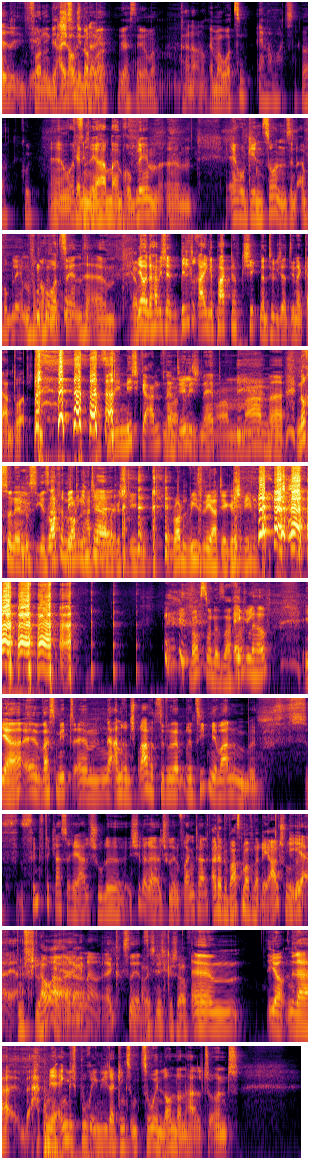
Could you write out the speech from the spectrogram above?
Von, wie heißen die nochmal? Wie heißen die nochmal? Keine Ahnung. Emma Watson? Emma Watson. Ah, cool. Äh, Watson, wir haben ein Problem. Ähm, erogene Zonen sind ein Problem, Frau Watson. ähm, Ja, ja, und da habe ich ein Bild reingepackt und habe geschickt. Natürlich hat die nicht geantwortet. Das hat die nicht geantwortet. Natürlich nicht. Oh Mann. Äh, noch so eine lustige Sache Ron, mit Ron hat ihr aber Inter. geschrieben. Ron Weasley hat ihr geschrieben. Noch so eine Sache. Ekelhaft. Ja, äh, was mit ähm, einer anderen Sprache zu tun hat. Im Prinzip, wir waren fünfte Klasse Realschule, Schillerrealschule in Frankenthal. Alter, du warst mal auf einer Realschule? Ja, ja. Du Schlauer, Alter. Ja, genau. Ja, guckst du jetzt. Hab ich nicht geschafft. Ähm, ja, da hatten wir Englischbuch irgendwie, da ging es um Zoo in London halt und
